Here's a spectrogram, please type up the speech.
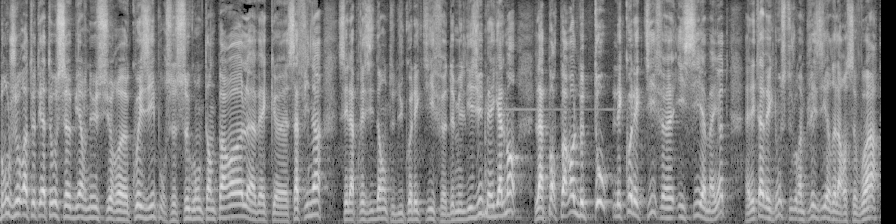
Bonjour à toutes et à tous, bienvenue sur euh, Quasi pour ce second temps de parole avec euh, Safina, c'est la présidente du collectif 2018, mais également la porte-parole de tous les collectifs euh, ici à Mayotte. Elle est avec nous, c'est toujours un plaisir de la recevoir.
